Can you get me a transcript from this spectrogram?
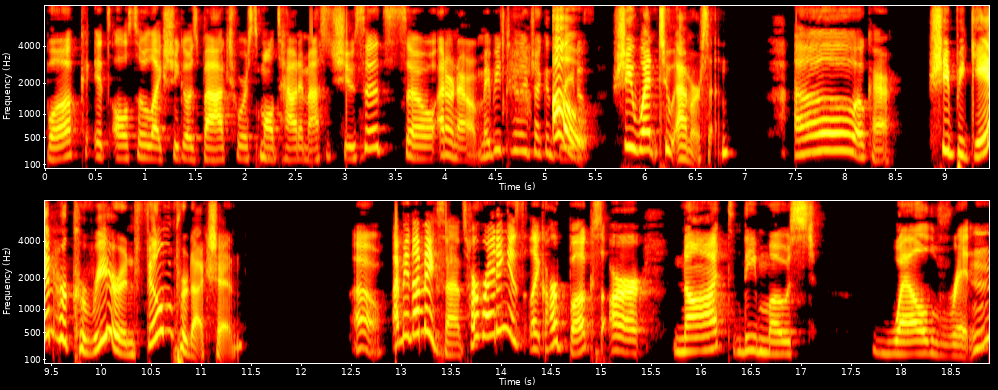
book, it's also like she goes back to her small town in Massachusetts. So I don't know. Maybe Taylor Jenkins oh, is- Oh, she went to Emerson. Oh, okay. She began her career in film production. Oh, I mean, that makes sense. Her writing is like her books are not the most well written,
